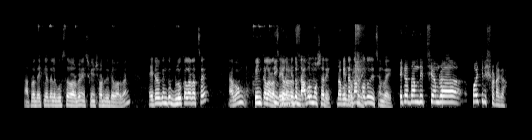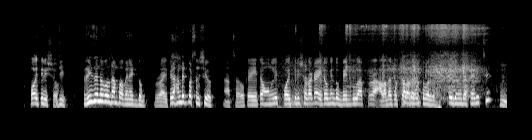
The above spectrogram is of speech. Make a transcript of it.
আপনারা দেখলে তাহলে বুঝতে পারবেন স্ক্রিনশট দিতে পারবেন। এটাও কিন্তু ব্লু কালার আছে। এবং পিঙ্ক কালার আছে এটা কিন্তু ডাবল মশারি এটার দাম কত দিচ্ছেন ভাই? এটার দাম দিচ্ছি আমরা পঁয়ত্রিশশো টাকা। পঁয়ত্রিশশো? জি রিজনেবল দাম পাবেন একদম। রাইট এটা হান্ড্রেড পার্সেন্ট শিওর আচ্ছা ওকে এটা অনলি পঁয়ত্রিশশো টাকা এটাও কিন্তু বেডগুলো আপনারা আলাদা করতে আলাদা করতে পারবেন। এই যে আমি দেখাই দিচ্ছি। হুম।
